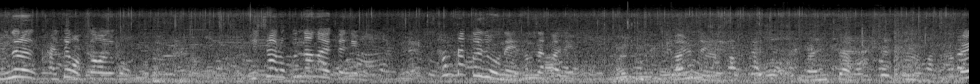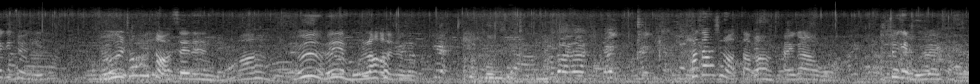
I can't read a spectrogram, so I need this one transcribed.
오늘은 갈 데가 없어가지고 2차로 끝나나 했더니 3차까지 오네 3차까지. 맛있네 맛있다 응, 쫄깃쫄깃. 여길 처음부터 왔어야 되는데. 아왜 왜 몰라가지고. 화장실 왔다가 발견하고 이쪽에 몰려있었어요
